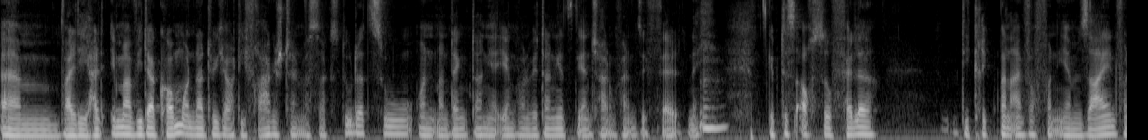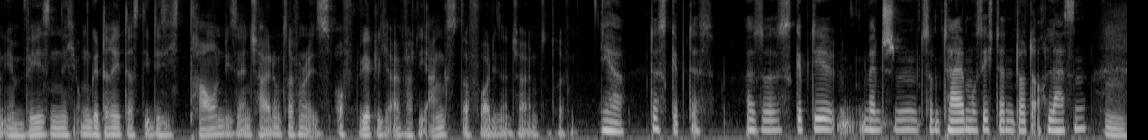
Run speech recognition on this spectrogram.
ähm, weil die halt immer wieder kommen und natürlich auch die Frage stellen, was sagst du dazu? Und man denkt dann ja, irgendwann wird dann jetzt die Entscheidung fallen, sie fällt nicht. Mhm. Gibt es auch so Fälle, die kriegt man einfach von ihrem Sein, von ihrem Wesen nicht umgedreht, dass die, die sich trauen, diese Entscheidung zu treffen? Oder ist es oft wirklich einfach die Angst davor, diese Entscheidung zu treffen? Ja, das gibt es. Also es gibt die Menschen, zum Teil muss ich dann dort auch lassen. Mhm.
